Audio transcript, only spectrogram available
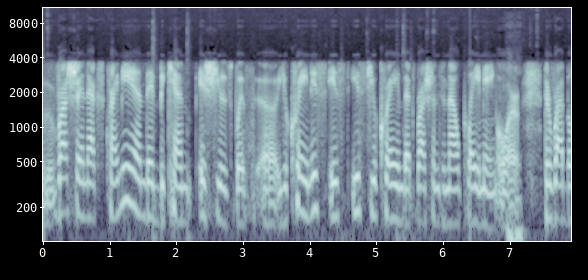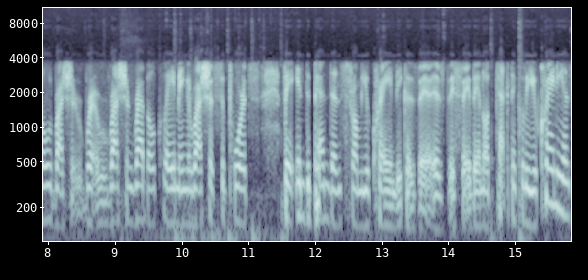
Russia annexed Crimea, and there became issues with uh, Ukraine, East, East, East Ukraine that Russians are now claiming, or mm-hmm. the rebel Russia, Russian rebel claiming Russia supports the independence from Ukraine because, they, as they say, they're not technically Ukrainians.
